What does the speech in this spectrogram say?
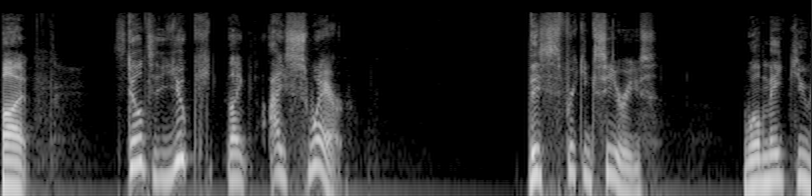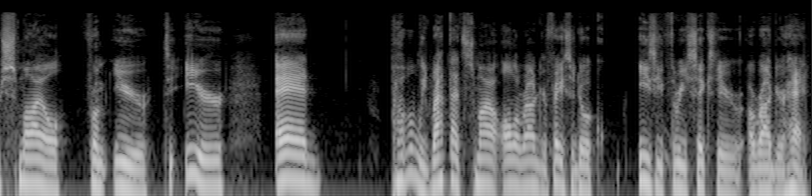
But still, to you like I swear, this freaking series will make you smile from ear to ear and probably wrap that smile all around your face and do a easy 360 around your head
